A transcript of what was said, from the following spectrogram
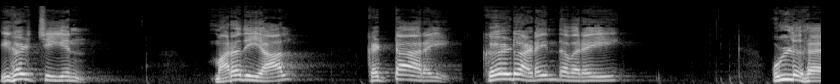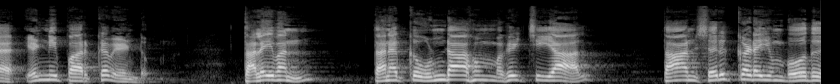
இகழ்ச்சியின் மறதியால் கெட்டாரை கேடு அடைந்தவரை உள்ளுக எண்ணி பார்க்க வேண்டும். தலைவன் தனக்கு உண்டாகும் மகிழ்ச்சியால் தான் செருக்கடையும் போது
